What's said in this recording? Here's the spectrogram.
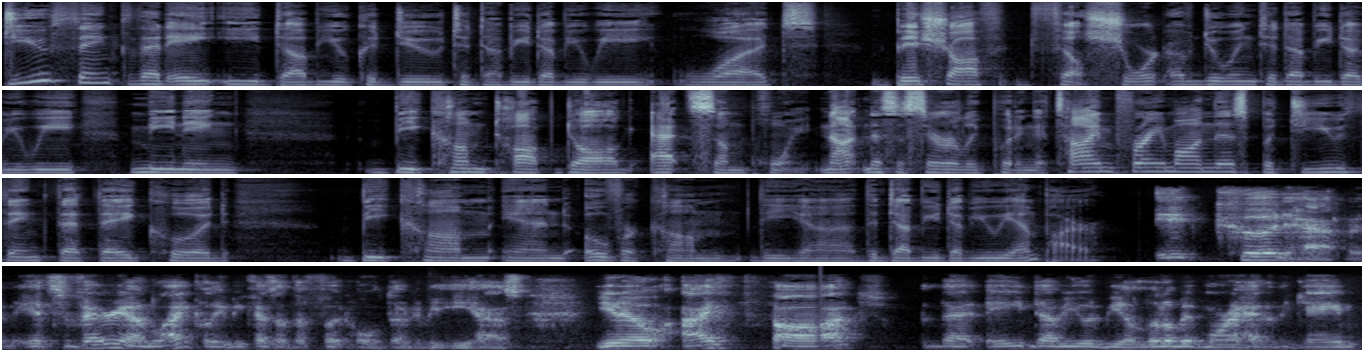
do you think that AEW could do to WWE what Bischoff fell short of doing to WWE, meaning become top dog at some point? Not necessarily putting a time frame on this, but do you think that they could become and overcome the uh, the WWE empire? It could happen. It's very unlikely because of the foothold WWE has. You know, I thought that AEW would be a little bit more ahead of the game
